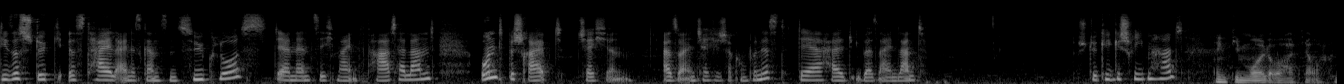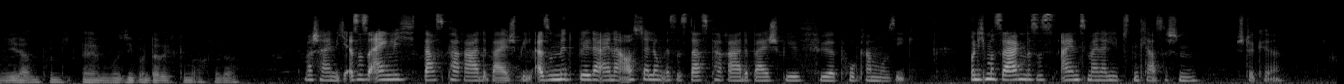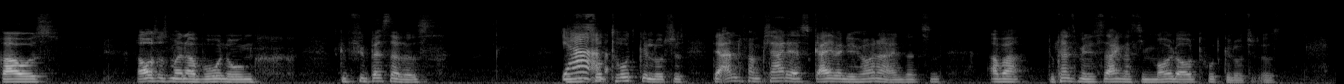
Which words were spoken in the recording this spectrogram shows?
dieses Stück ist Teil eines ganzen Zyklus, der nennt sich Mein Vaterland und beschreibt Tschechien. Also ein tschechischer Komponist, der halt über sein Land Stücke geschrieben hat. Ich denke, die Moldau hat ja auch schon jeder äh, Musikunterricht gemacht, oder? Wahrscheinlich. Es ist eigentlich das Paradebeispiel. Also mit Bilder einer Ausstellung ist es das Paradebeispiel für Programmmusik. Und ich muss sagen, das ist eins meiner liebsten klassischen Stücke. Raus. Raus aus meiner Wohnung. Es gibt viel Besseres. Ja, das ist so totgelutscht. ist. Der Anfang, klar, der ist geil, wenn die Hörner einsetzen. Aber du kannst mir nicht sagen, dass die Moldau totgelutscht ist.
